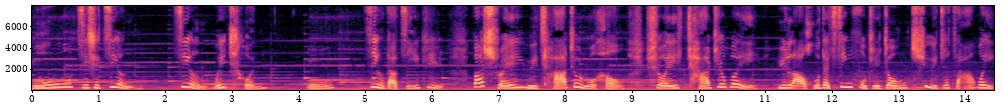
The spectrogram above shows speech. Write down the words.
无即是静，静为纯。无，静到极致，把水与茶注入后，水茶之味与老壶的心腹之中去之杂味，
